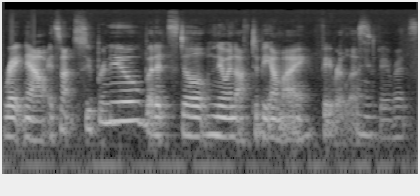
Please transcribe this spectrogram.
right now. It's not super new, but it's still new enough to be on my favorite On list. your favorites.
